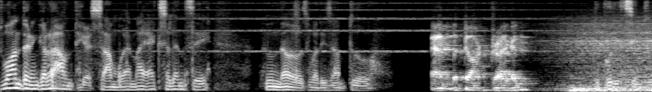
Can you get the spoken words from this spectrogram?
He's wandering around here somewhere, my excellency. Who knows what he's up to? And the Dark Dragon? To put it simply,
